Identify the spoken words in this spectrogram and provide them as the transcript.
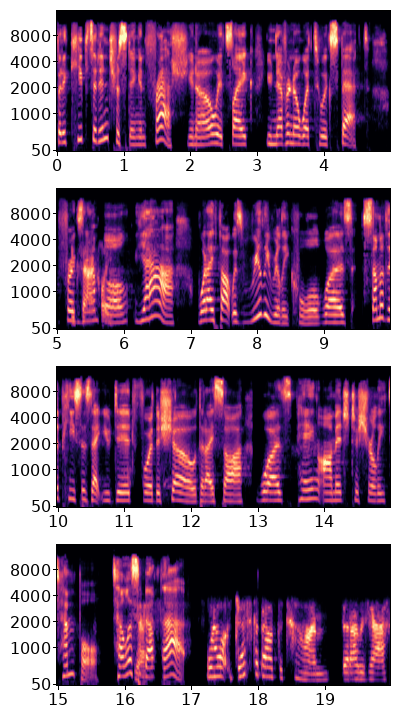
but it keeps it interesting and fresh. You know, it's like you never know what to expect. For Exactly. example, yeah, what I thought was really, really cool was some of the pieces that you did for the show that I saw was paying homage to Shirley Temple. Tell us Yes. about that. Well, just about the time that I was asked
